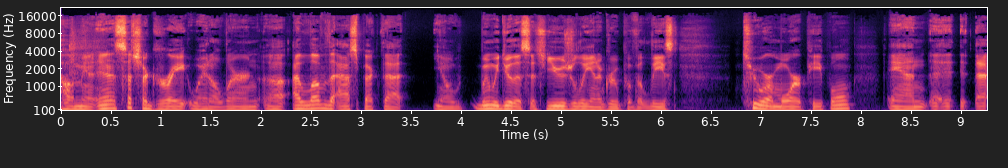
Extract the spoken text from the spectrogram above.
Oh man, and it's such a great way to learn. Uh, I love the aspect that you know when we do this, it's usually in a group of at least two or more people, and uh, uh,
